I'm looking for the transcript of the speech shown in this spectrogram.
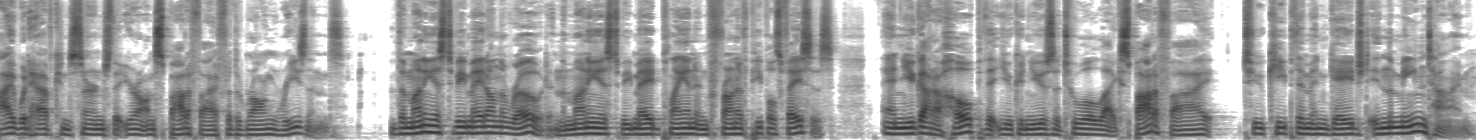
I would have concerns that you're on Spotify for the wrong reasons. The money is to be made on the road, and the money is to be made playing in front of people's faces. And you got to hope that you can use a tool like Spotify to keep them engaged in the meantime.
